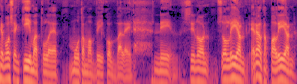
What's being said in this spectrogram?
Hevosen kiima tulee muutaman viikon välein, niin siinä on, se on liian, eräältä tapaa liian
